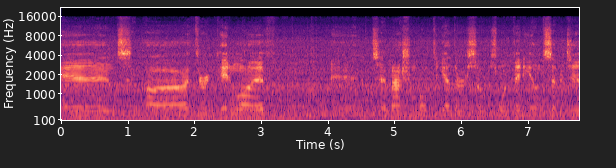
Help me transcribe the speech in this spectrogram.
and uh, I threw it in Kdenlive and uh, mashed them both together so it was one video instead of two.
